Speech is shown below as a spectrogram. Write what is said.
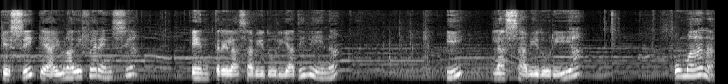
que sí que hay una diferencia entre la sabiduría divina y la sabiduría humana.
